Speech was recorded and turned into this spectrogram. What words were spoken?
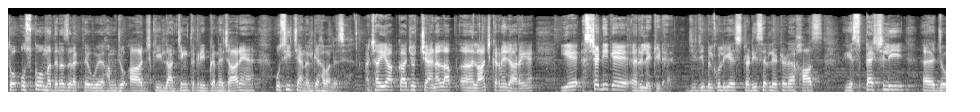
تو اس کو مد نظر رکھتے ہوئے ہم جو آج کی لانچنگ تقریب کرنے جا رہے ہیں، اسی چینل کے حوالے سے۔ اچھا یہ آپ کا جو چینل آپ لانچ کرنے جا رہے ہیں، یہ اسٹڈی کے ریلیٹڈ ہے۔ جی جی بالکل یہ اسٹڈی سے ریلیٹڈ ہے، خاص یہ اسپیشلی جو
